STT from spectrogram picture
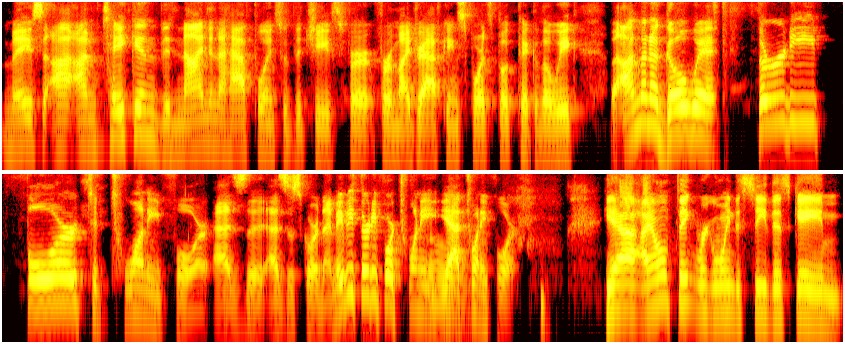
Mace, I, am taking the nine and a half points with the Chiefs for for my DraftKings sportsbook pick of the week. But I'm gonna go with 34 to 24 as the as the score tonight. Maybe 34 20. Oh. Yeah, 24. Yeah, I don't think we're going to see this game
